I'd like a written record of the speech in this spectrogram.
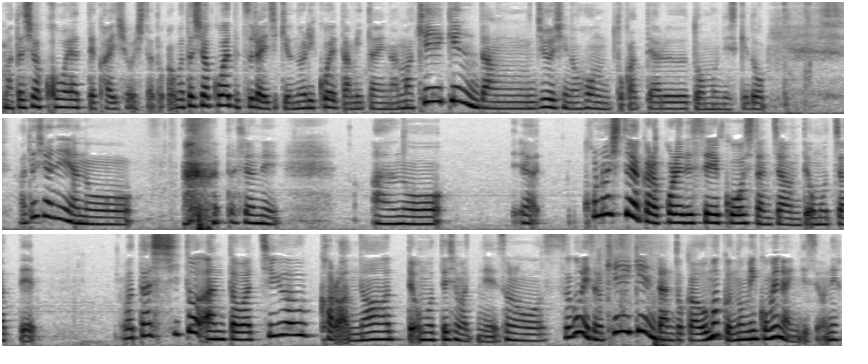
私はこうやって解消したとか私はこうやって辛い時期を乗り越えたみたいな、まあ、経験談重視の本とかってあると思うんですけど私はねあの 私はねあのいやこの人やからこれで成功したんちゃうんって思っちゃって私とあんたは違うからなって思ってしまってねそのすごいその経験談とかをうまく飲み込めないんですよね。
